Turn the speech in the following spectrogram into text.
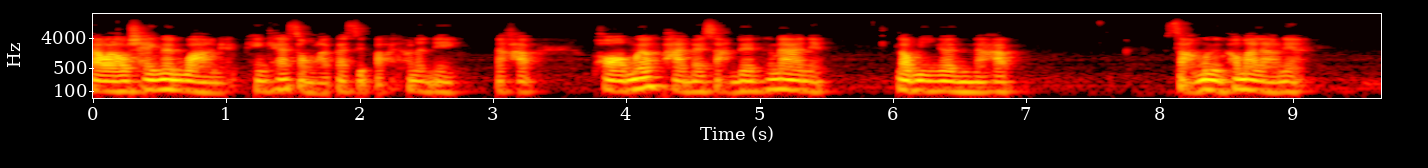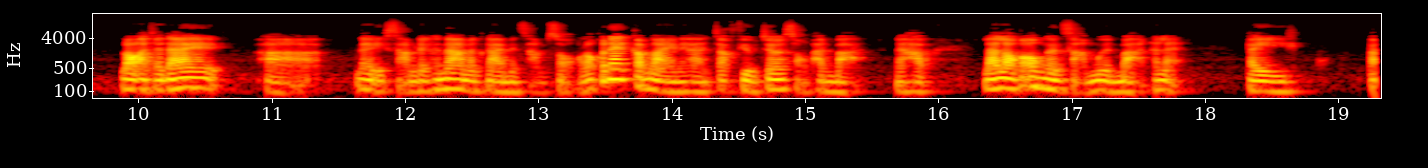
แต่ว่าเราใช้เงินวางเนี่ยเพียงแค่ 280 บาทเท่านั้นเองนะครับ พอเมื่อผ่านไป 3 เดือนข้างหน้าเนี่ย เรามีเงินนะครับ 30,000 เข้ามาแล้วเนี่ย เราอาจจะได้อ่า ในอีก 3 เดือนข้างหน้ามันกลายเป็น 32 เราก็ได้กำไรนะฮะจากฟิวเจอร์ 2,000 บาทนะครับ แล้วเราก็เอาเงิน 30,000 บาทนั่นแหละ ไปไป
